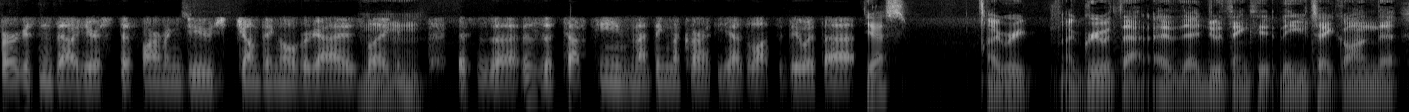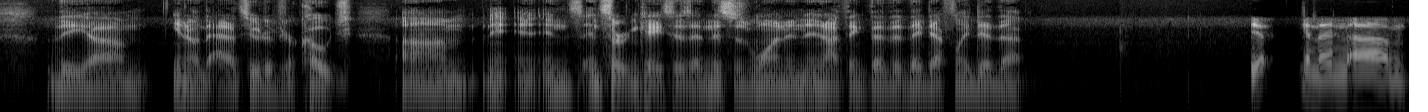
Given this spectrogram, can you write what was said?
Ferguson's out here stiff arming dudes, jumping over guys. Mm-hmm. Like this is a this is a tough team, and I think McCarthy has a lot to do with that. Yes, I agree. I agree with that. I, I do think that you take on the the um, you know the attitude of your coach um, in, in, in certain cases, and this is one, and, and I think that, that they definitely did that. And then um,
